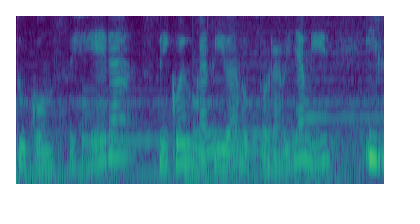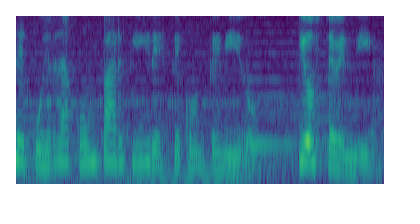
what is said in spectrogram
tu consejera psicoeducativa, doctora Villamil, y recuerda compartir este contenido. Dios te bendiga.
